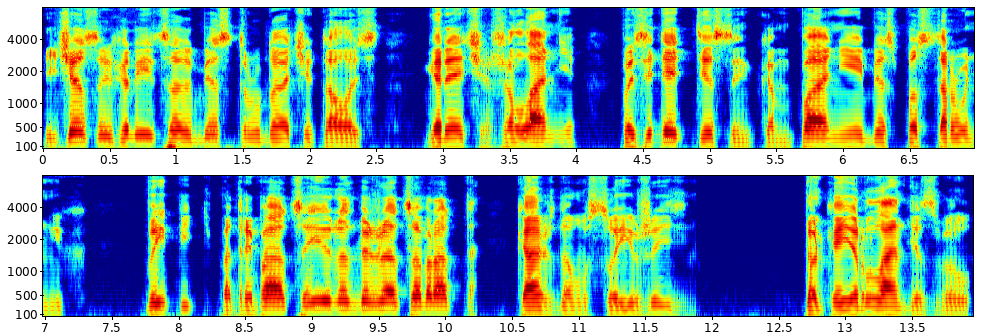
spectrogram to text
и честных лицах без труда читалось горячее желание посидеть в тесной компании без посторонних выпить, потрепаться и разбежаться обратно, каждому в свою жизнь. Только ирландец был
